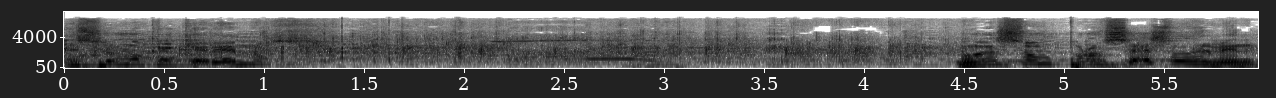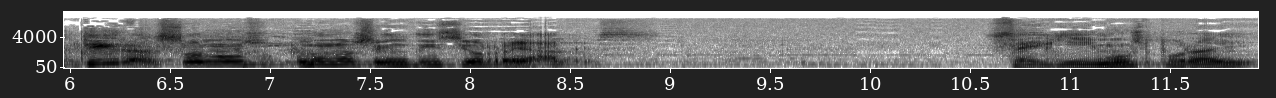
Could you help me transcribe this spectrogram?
Eso es lo que queremos. No es un proceso de mentiras, son unos, indicios reales. Seguimos por ahí,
